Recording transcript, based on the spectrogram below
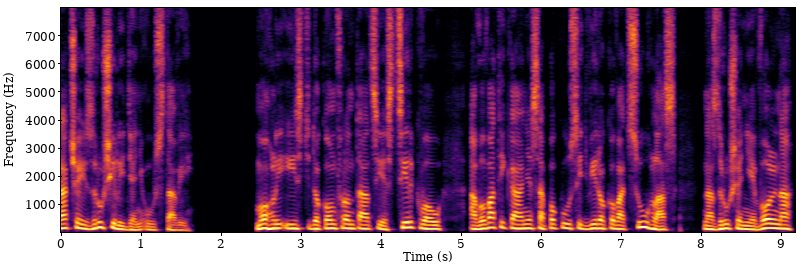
radšej zrušili Deň ústavy. Mohli ísť do konfrontácie s cirkvou a vo Vatikáne sa pokúsiť vyrokovať súhlas na zrušenie voľna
